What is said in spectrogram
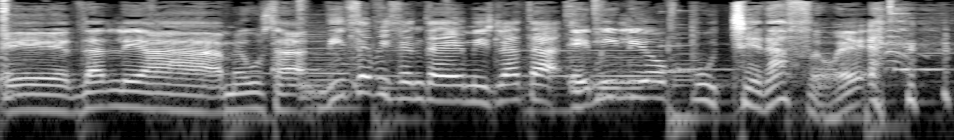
eh, dadle a me gusta. Dice Vicente de Mislata, Emilio Pucherazo, ¿eh?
